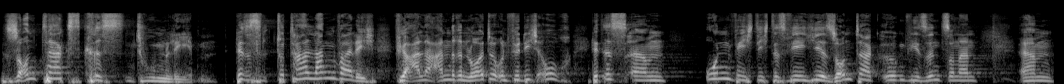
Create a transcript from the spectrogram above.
Sonntagschristentum leben. Das ist total langweilig für alle anderen Leute und für dich auch. Das ist ähm, unwichtig, dass wir hier Sonntag irgendwie sind, sondern ähm,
